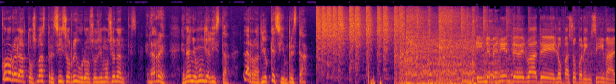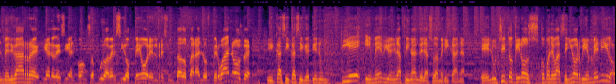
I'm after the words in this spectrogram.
con los relatos más precisos, rigurosos y emocionantes. En la red, en año mundialista, la radio que siempre está. Independiente del bate lo pasó por encima al Melgar, ya lo decía Alfonso, pudo haber sido peor el resultado para los peruanos y casi casi que tiene un pie y medio en la final de la Sudamericana. Eh, Luchito Quiroz, ¿cómo le va señor? Bienvenido.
